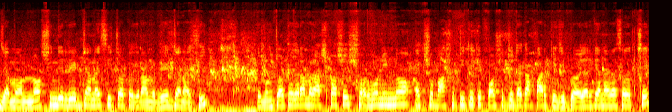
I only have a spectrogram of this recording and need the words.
যেমন নরসিংদীর রেট জানাইছি, চট্টগ্রামের রেট জানাইছি। এবং চট্টগ্রামের আশপাশে সর্বনিম্ন একশো বাষট্টি থেকে পঁয়ষট্টি টাকা পার কেজি ব্রয়লার কেনা বেচা হচ্ছে।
